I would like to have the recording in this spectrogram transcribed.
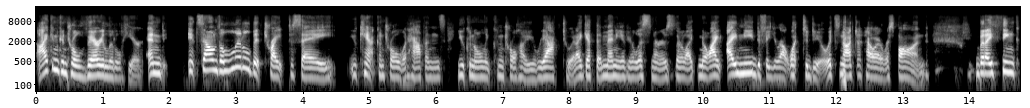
I can control very little here. And it sounds a little bit trite to say you can't control what happens. You can only control how you react to it. I get that many of your listeners they're like no i i need to figure out what to do. It's not just how i respond. But i think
